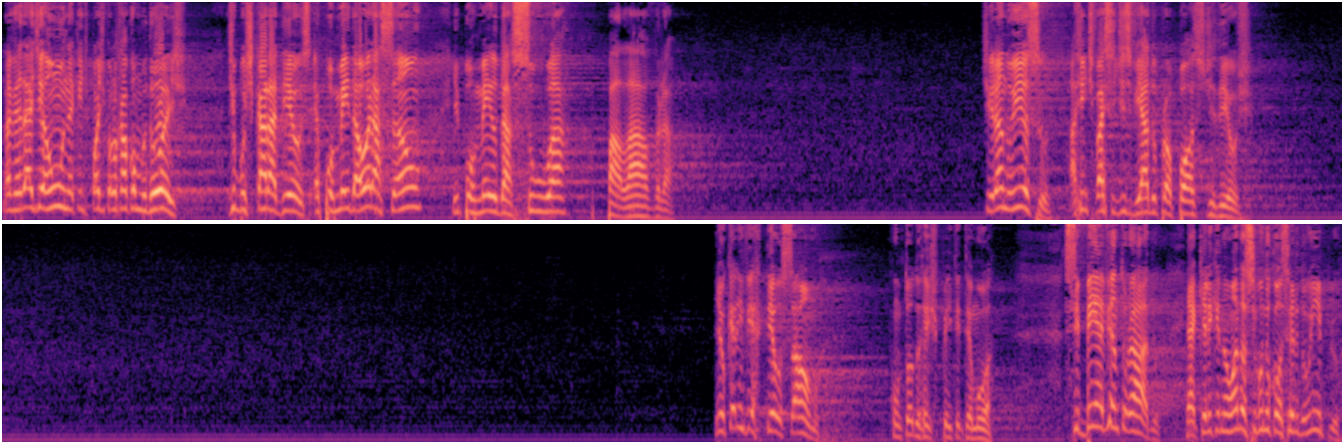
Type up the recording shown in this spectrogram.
Na verdade é um, né, que a gente pode colocar como dois, de buscar a Deus. É por meio da oração e por meio da sua palavra. Tirando isso, a gente vai se desviar do propósito de Deus. E eu quero inverter o salmo, com todo respeito e temor. Se bem-aventurado é aquele que não anda segundo o conselho do ímpio,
